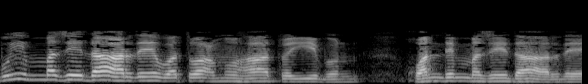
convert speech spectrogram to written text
بوی مزیدار دے و طعمها طیب خوند مزیدار دے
